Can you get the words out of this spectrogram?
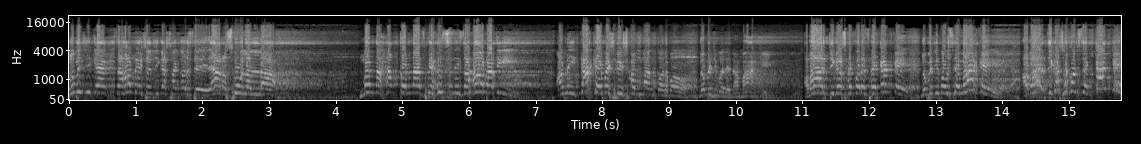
নবীজিকে এক সাহাবী এসে জিজ্ঞাসা করছে, ইয়া রাসূলুল্লাহ, মান হাক্কান নাস বিহুসনি সাহাবাতি? আমি কাকে বেশি সম্মান করব? নবীজি বলেন না, মাকে। আবার জিজ্ঞাসা করেছে, কাকে? নবীজি বলছে, মাকে। আবার জিজ্ঞাসা করছে, কাকে?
